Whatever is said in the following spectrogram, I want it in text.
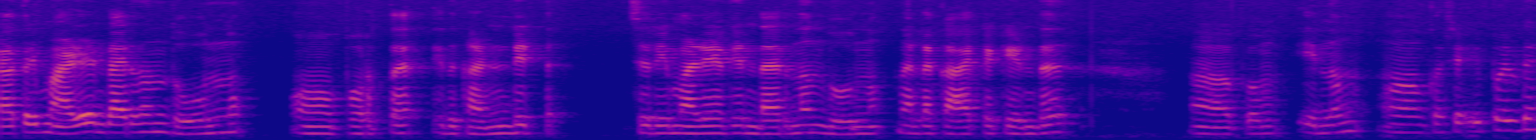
രാത്രി മഴ ഉണ്ടായിരുന്നെന്ന് തോന്നുന്നു പുറത്ത് ഇത് കണ്ടിട്ട് ചെറിയ മഴയൊക്കെ ഉണ്ടായിരുന്നെന്ന് തോന്നുന്നു. നല്ല കാറ്റൊക്കെ ഉണ്ട്. അപ്പം ഇന്നും പക്ഷേ ഇപ്പോൾ ഇവിടെ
